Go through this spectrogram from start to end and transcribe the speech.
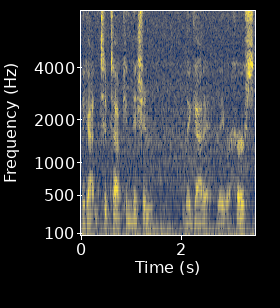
They got in tip-top condition. They got it. They rehearsed.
